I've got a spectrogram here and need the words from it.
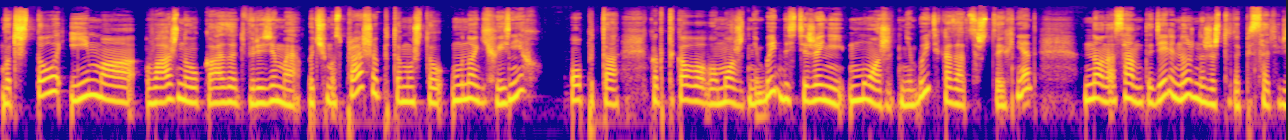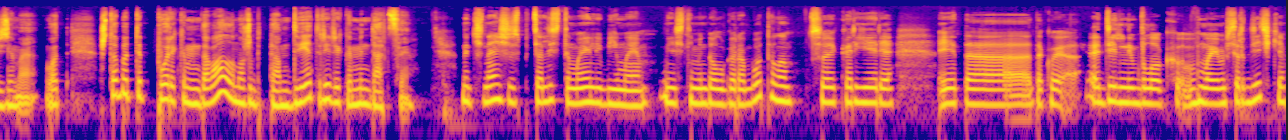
вот что им важно указывать в резюме? Почему спрашиваю? Потому что у многих из них опыта как такового может не быть, достижений может не быть, казаться, что их нет, но на самом-то деле нужно же что-то писать в резюме. Вот что бы ты порекомендовала, может быть, там две-три рекомендации? Начинающие специалисты мои любимые. Я с ними долго работала в своей карьере. И это такой отдельный блок в моем сердечке.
